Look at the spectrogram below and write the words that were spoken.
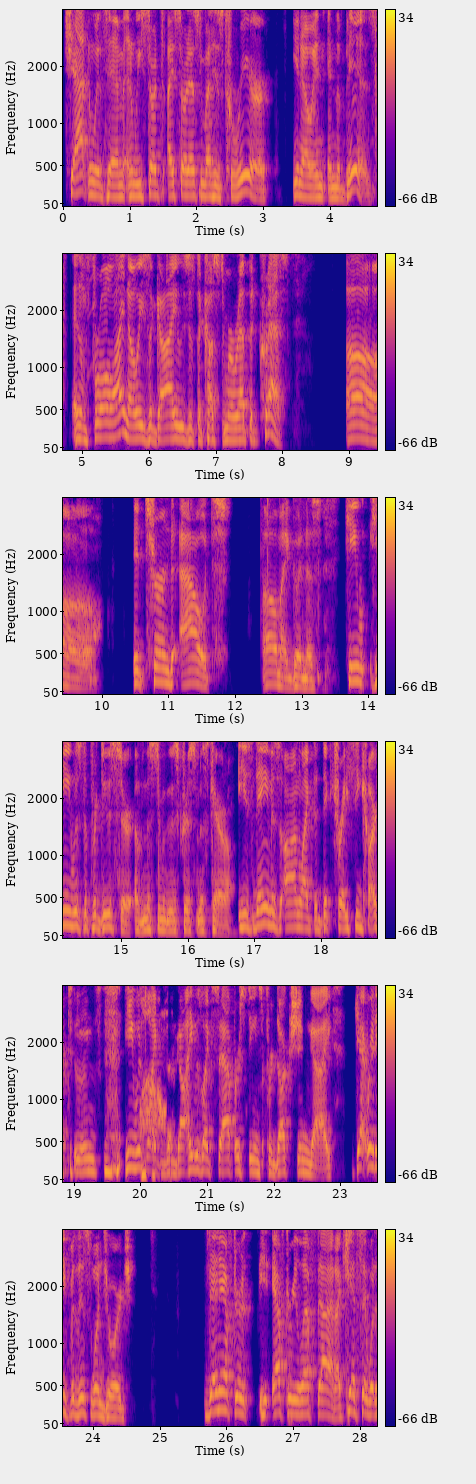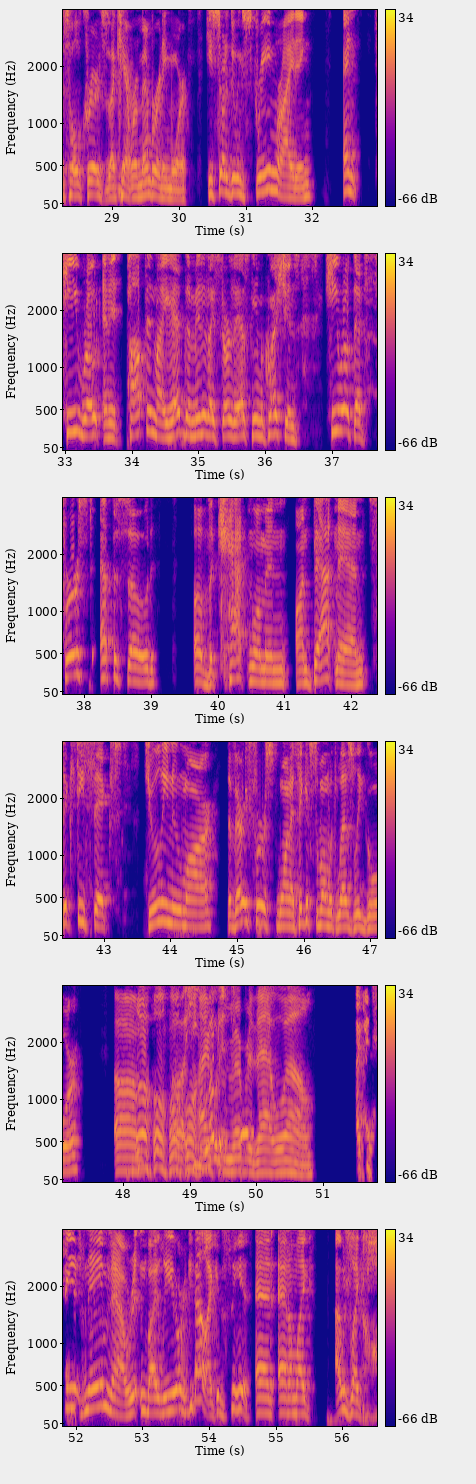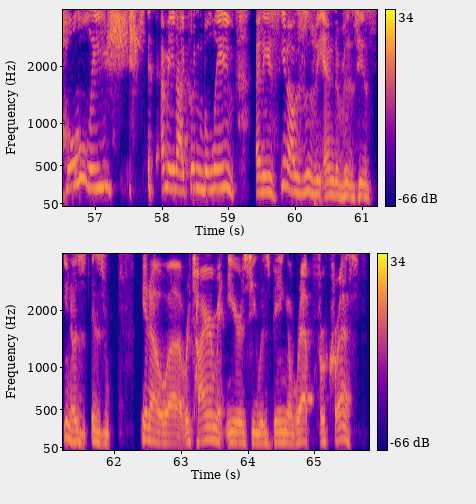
chatting with him, and we start. I started asking about his career, you know, in in the biz. And for all I know, he's a guy who's just a customer rep at Crest. Oh, it turned out. Oh my goodness. He he was the producer of Mr. Magoo's Christmas Carol. His name is on like the Dick Tracy cartoons. He was wow. like the guy. He was like Saperstein's production guy. Get ready for this one, George. Then after he, after he left that, I can't say what his whole career is. I can't remember anymore. He started doing screenwriting, and he wrote, and it popped in my head the minute I started asking him questions. He wrote that first episode of the Catwoman on Batman 66, Julie Newmar, the very first one. I think it's the one with Lesley Gore. Um, oh, uh, he wrote I remember it. that well. I can see his name now, written by Lee Orgel. I can see it, and and I'm like, I was like, holy shit! I mean, I couldn't believe. And he's, you know, this is the end of his, his, you know, his, his you know, uh, retirement years. He was being a rep for Crest,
